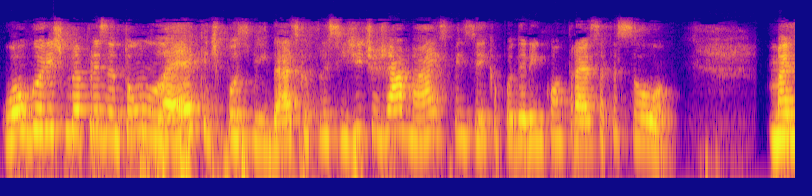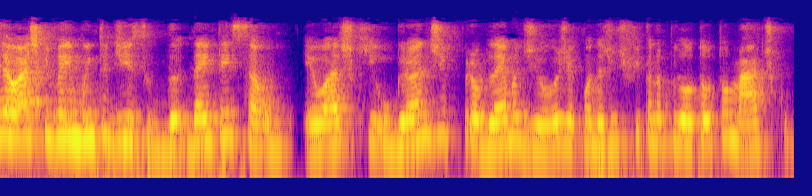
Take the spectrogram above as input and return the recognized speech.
o algoritmo me apresentou um leque de possibilidades que eu falei assim, gente, eu jamais pensei que eu poderia encontrar essa pessoa. Mas eu acho que vem muito disso, da intenção. Eu acho que o grande problema de hoje é quando a gente fica no piloto automático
